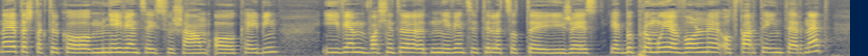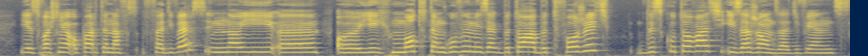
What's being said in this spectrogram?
No ja też tak tylko mniej więcej słyszałam o Kbin i wiem właśnie tyle, mniej więcej tyle co ty, że jest jakby promuje wolny, otwarty internet, jest właśnie oparty na Fediverse, no i y, ich mottem głównym jest jakby to, aby tworzyć dyskutować i zarządzać, więc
